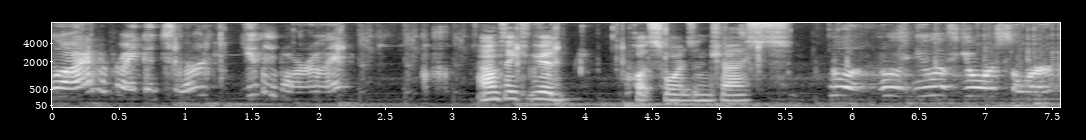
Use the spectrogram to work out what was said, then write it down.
Well, I have a pretty good sword. Can borrow it. I don't think you could put swords in chests. Well, well you have your sword.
